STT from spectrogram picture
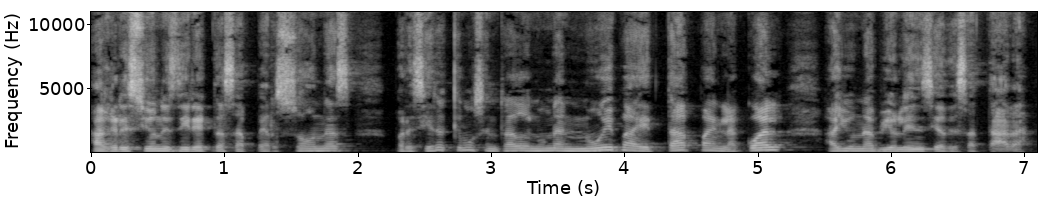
agresiones directas a personas. Pareciera que hemos entrado en una nueva etapa en la cual hay una violencia desatada.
